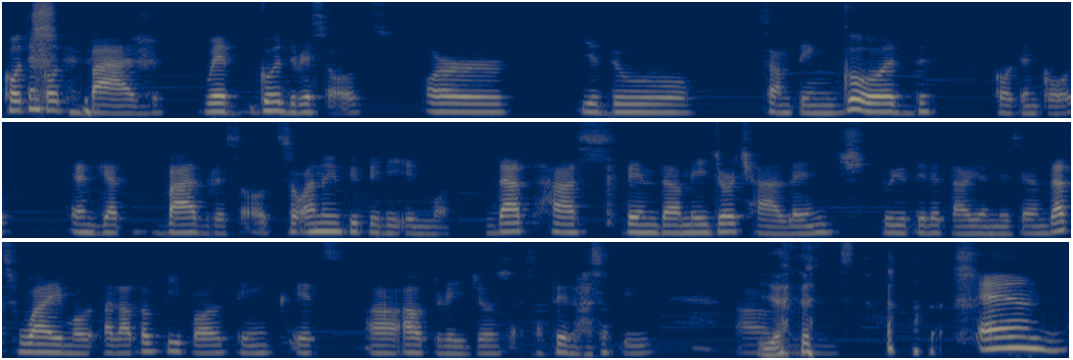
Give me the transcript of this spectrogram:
quote unquote bad with good results, or you do something good, quote unquote, and get bad results. So ano yung pipiliin mo? That has been the major challenge to utilitarianism. That's why mo- a lot of people think it's uh, outrageous as a philosophy. Um, Yes. and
